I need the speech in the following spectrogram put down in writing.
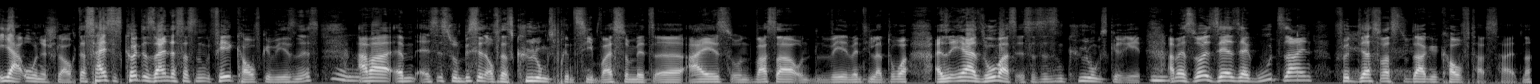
Ja, ohne Schlauch. Das heißt, es könnte sein, dass das ein Fehlkauf gewesen ist. Mhm. Aber ähm, es ist so ein bisschen auf das Kühlungsprinzip, weißt du, mit äh, Eis und Wasser und Ventilator. Also eher sowas ist es. Es ist ein Kühlungsgerät. Mhm. Aber es soll sehr, sehr gut sein für das, was du da gekauft hast halt. Ne?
